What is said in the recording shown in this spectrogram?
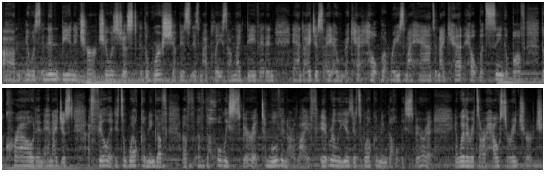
um, it was and then being in church it was just the worship is, is my place. I'm like David and and I just I, I, I can't help but raise my hands and I can't help but sing above the crowd and, and I just I feel it. It's a welcoming of, of of the Holy Spirit to move in our life. It really is. It's welcoming the Holy Spirit. And whether it's our house or in church.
